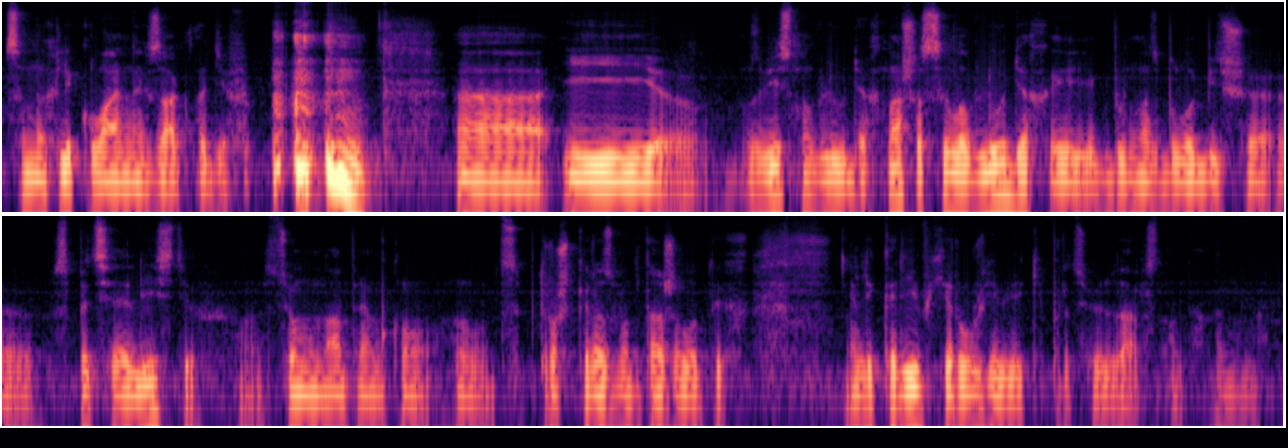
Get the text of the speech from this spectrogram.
самих лікувальних закладів. І, звісно, в людях. Наша сила в людях, і якби в нас було більше е, спеціалістів в цьому напрямку, ну, це б трошки розвантажило тих лікарів, хірургів, які працюють зараз на даний момент.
